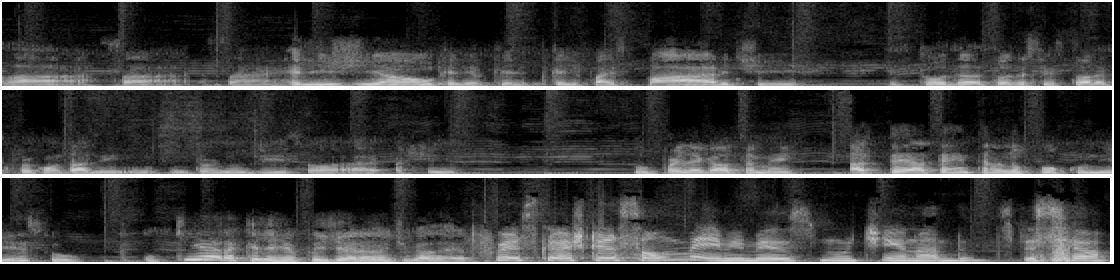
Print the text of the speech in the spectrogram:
lá, essa, essa religião que ele, que, ele, que ele faz parte e toda, toda essa história que foi contada em, em torno disso. Eu achei super legal também. Até, até entrando um pouco nisso, o que era aquele refrigerante, galera? Por isso que eu acho que era só um meme mesmo, não tinha nada de especial.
